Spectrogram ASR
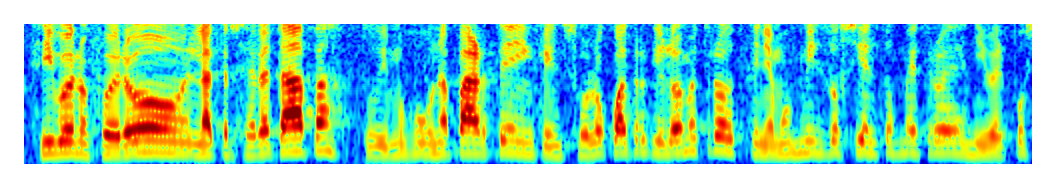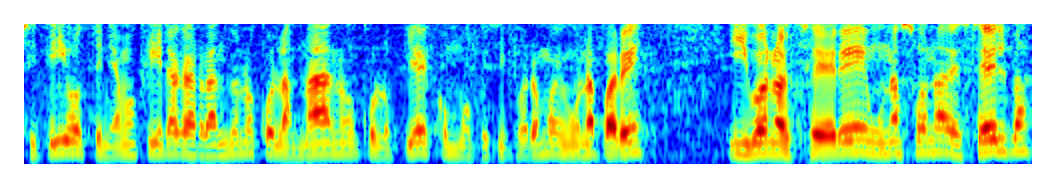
Sí, bueno, fueron en la tercera etapa, tuvimos una parte en que en solo 4 kilómetros teníamos 1.200 metros de desnivel positivo, teníamos que ir agarrándonos con las manos, con los pies, como que si fuéramos en una pared. Y bueno, al ser en una zona de selva,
